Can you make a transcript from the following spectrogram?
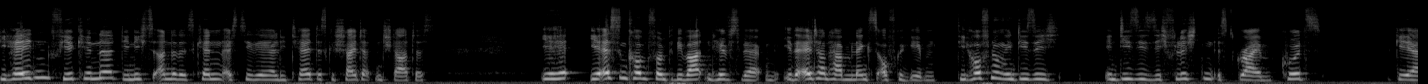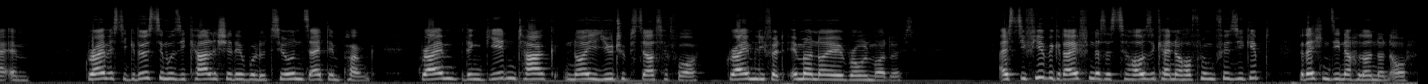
Die Helden, vier Kinder, die nichts anderes kennen als die Realität des gescheiterten Staates. Ihr, ihr Essen kommt von privaten Hilfswerken. Ihre Eltern haben längst aufgegeben. Die Hoffnung, in die, sich, in die sie sich flüchten, ist Grime, kurz GRM. Grime ist die größte musikalische Revolution seit dem Punk. Grime bringt jeden Tag neue YouTube-Stars hervor. Grime liefert immer neue Role Models. Als die vier begreifen, dass es zu Hause keine Hoffnung für sie gibt, brechen sie nach London auf.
